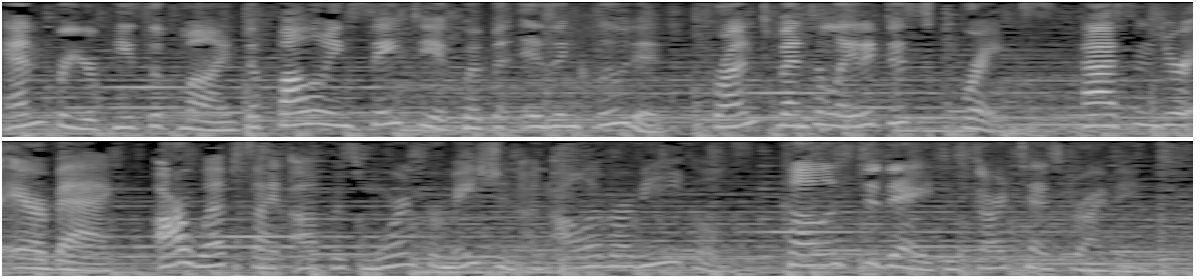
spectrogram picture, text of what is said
And for your peace of mind, the following safety equipment is included. Front ventilated disc brakes, passenger airbag. Our website offers more information on all of our vehicles. Call us today to start test driving.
